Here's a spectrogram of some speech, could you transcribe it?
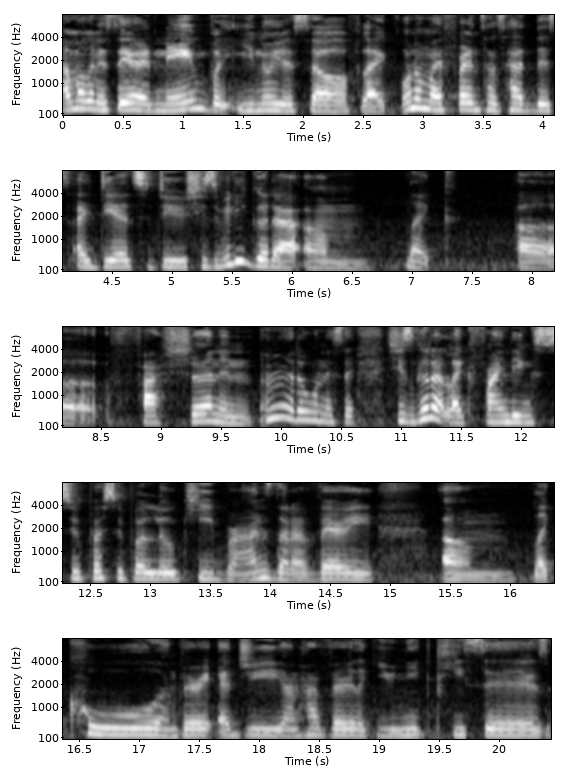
I'm not gonna say her name, but you know yourself. Like one of my friends has had this idea to do. She's really good at um like uh fashion and uh, I don't want to say she's good at like finding super super low key brands that are very um like cool and very edgy and have very like unique pieces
